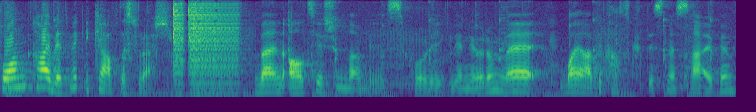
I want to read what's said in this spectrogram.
Form kaybetmek 2 hafta sürer. Ben 6 yaşımdan beri sporla ilgileniyorum ve bayağı bir kas kütlesine sahibim.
